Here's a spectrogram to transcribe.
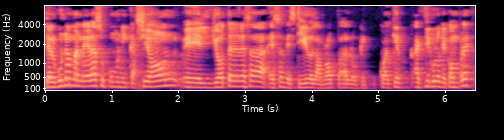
de alguna manera su comunicación, el yo tener esa, ese vestido, la ropa, lo que, cualquier artículo que compre,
